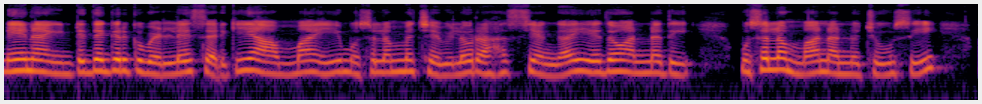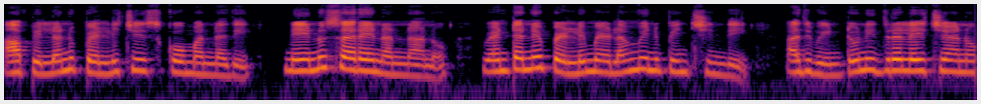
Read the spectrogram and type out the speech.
నేను ఆ ఇంటి దగ్గరకు వెళ్ళేసరికి ఆ అమ్మాయి ముసలమ్మ చెవిలో రహస్యంగా ఏదో అన్నది. ముసలమ్మ నన్ను చూసి ఆ పిల్లను పెళ్ళి చేసుకోమన్నది. నేను సరేనన్నాను. వెంటనే పెళ్ళి మేళం వినిపించింది. అది వింటూ నిద్రలేచాను.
